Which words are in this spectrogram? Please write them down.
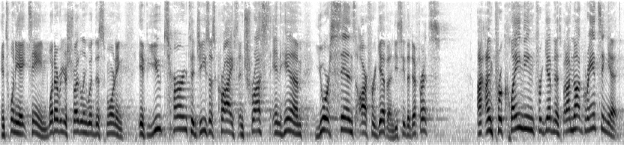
in 2018, whatever you're struggling with this morning, if you turn to Jesus Christ and trust in Him, your sins are forgiven. Do you see the difference? I, I'm proclaiming forgiveness, but I'm not granting it.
